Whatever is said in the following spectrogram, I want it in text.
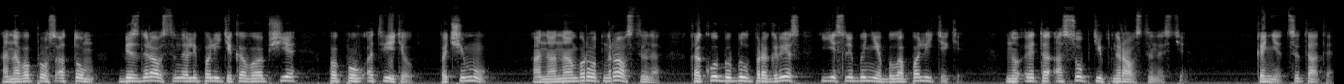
А на вопрос о том, безнравственна ли политика вообще, Попов ответил, почему? Она наоборот нравственна, какой бы был прогресс, если бы не было политики. Но это особ тип нравственности. Конец цитаты.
